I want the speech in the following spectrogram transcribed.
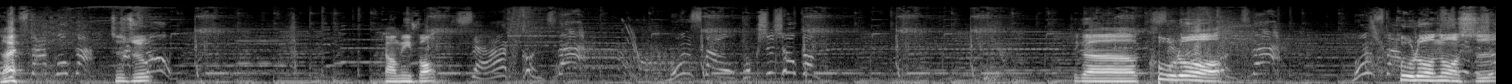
来，蜘蛛，到蜜蜂，这个库洛，库洛诺斯，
